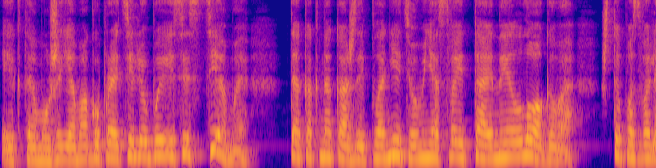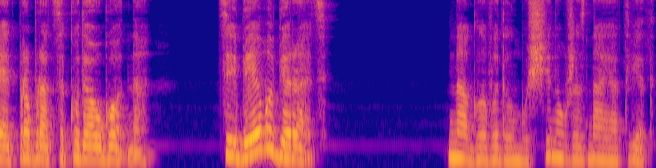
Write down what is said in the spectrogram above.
И к тому же я могу пройти любые системы, так как на каждой планете у меня свои тайные логово, что позволяет пробраться куда угодно. Тебе выбирать?» Нагло выдал мужчина, уже зная ответ,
